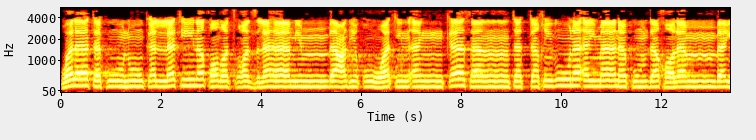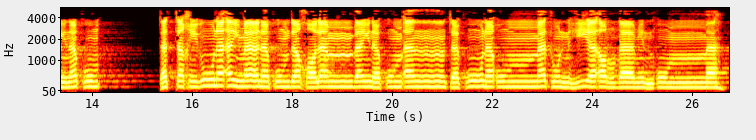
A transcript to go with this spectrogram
ولا تكونوا كالتي نقضت غزلها من بعد قوة أنكاثا تتخذون أيمانكم دخلا بينكم تتخذون أيمانكم دخلا بينكم أن تكون أمة هي أربى من أمة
